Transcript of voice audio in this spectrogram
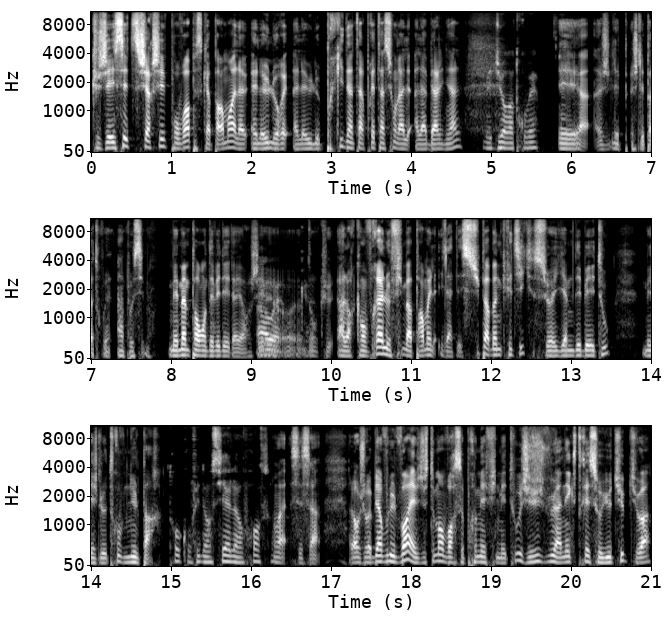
que j'ai essayé de chercher pour voir parce qu'apparemment, elle a, elle a eu le, ré- elle a eu le prix d'interprétation à la- à la Berlinale. mais dur à trouver. Et euh, je ne l'ai pas trouvé, impossible. Mais même pas en DVD d'ailleurs. Ah ouais, donc, alors qu'en vrai, le film, apparemment, il- a des super bonnes critiques sur IMDB et tout, mais je le trouve nulle part. Trop confidentiel en France. Ouais, c'est ça. Alors j'aurais bien voulu le voir et justement voir ce premier film et tout. J'ai juste vu un extrait sur YouTube, tu vois,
